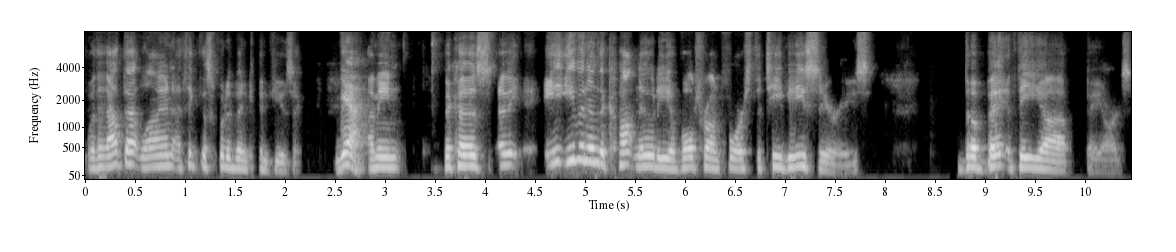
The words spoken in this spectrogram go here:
without that line, I think this would have been confusing. Yeah. I mean, because I mean, even in the continuity of Voltron Force, the TV series, the ba- the uh, Bayards,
